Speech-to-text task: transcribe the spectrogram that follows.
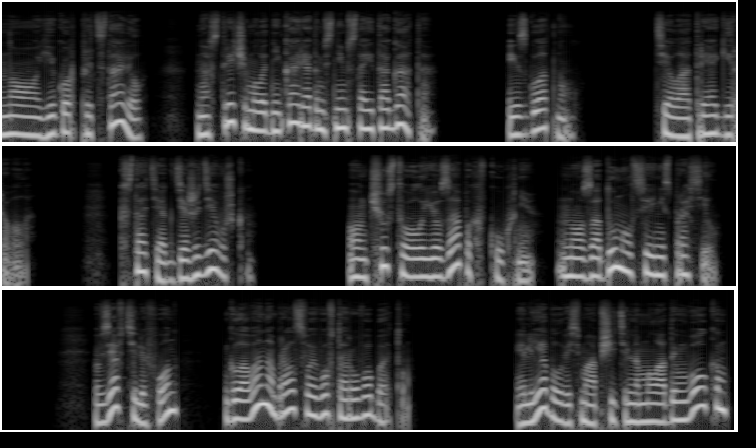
Но Егор представил, на встрече молодняка рядом с ним стоит Агата и сглотнул. Тело отреагировало. Кстати, а где же девушка? Он чувствовал ее запах в кухне, но задумался и не спросил. Взяв телефон, глава набрал своего второго бету. Илья был весьма общительным молодым волком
